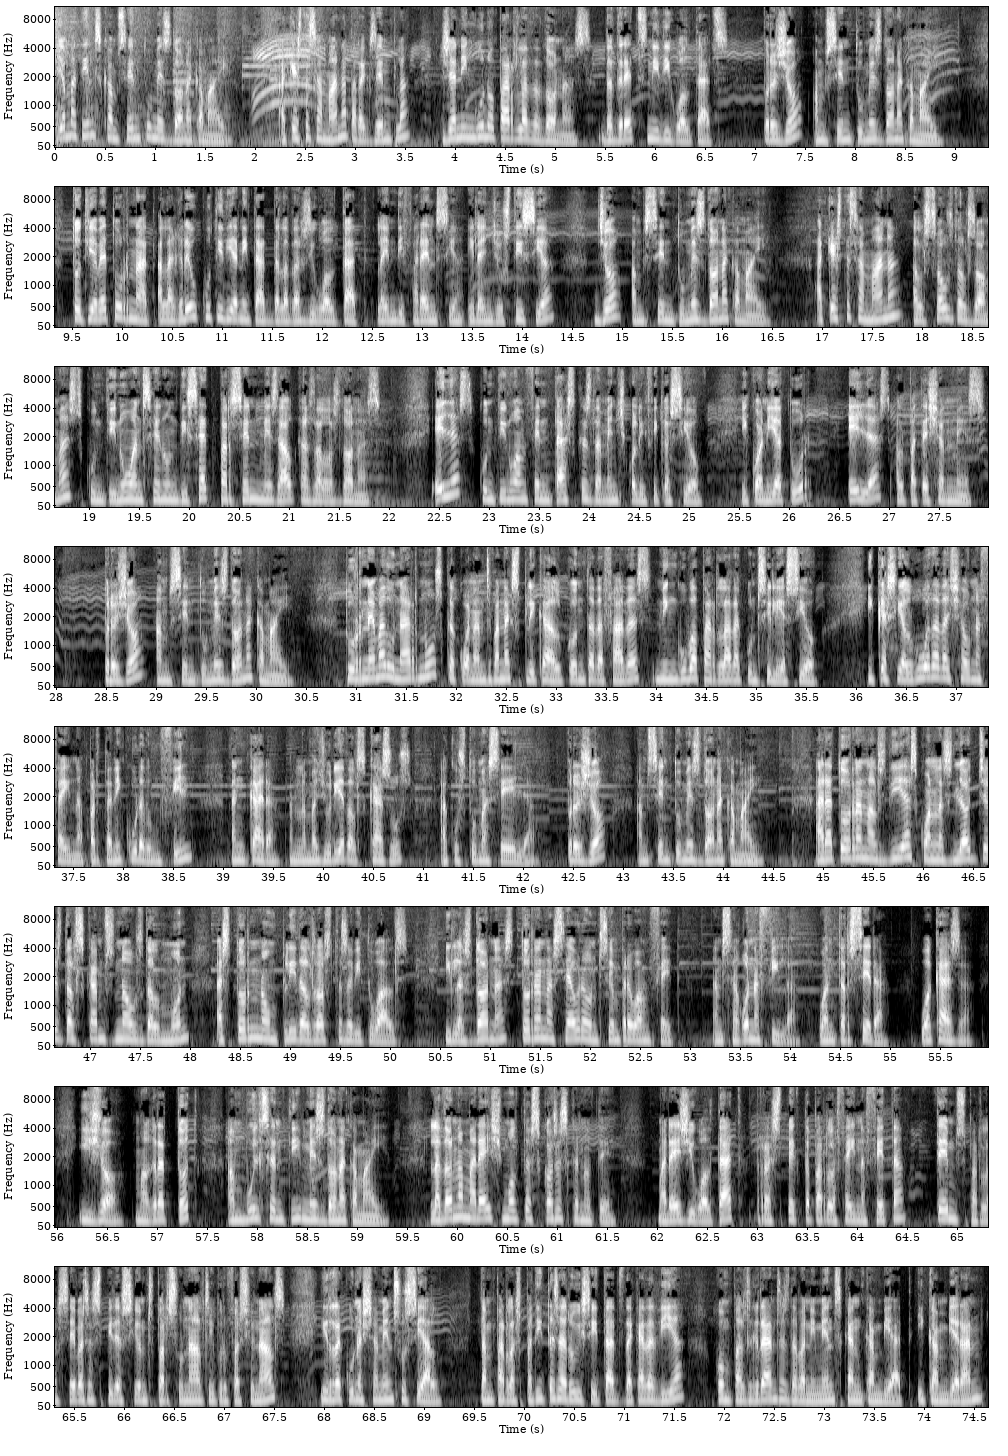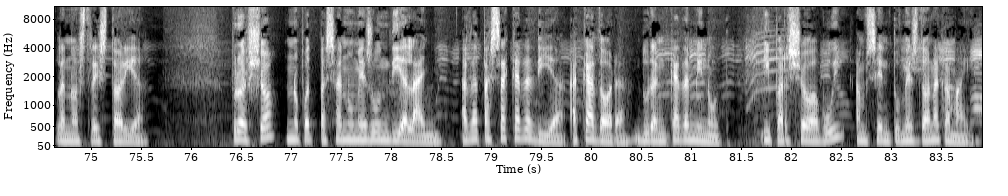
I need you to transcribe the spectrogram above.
Hi ha matins que em sento més dona que mai. Aquesta setmana, per exemple, ja ningú no parla de dones, de drets ni d'igualtats, però jo em sento més dona que mai. Tot i haver tornat a la greu quotidianitat de la desigualtat, la indiferència i la injustícia, jo em sento més dona que mai. Aquesta setmana, els sous dels homes continuen sent un 17% més alt que els de les dones. Elles continuen fent tasques de menys qualificació i quan hi ha atur, elles el pateixen més. Però jo em sento més dona que mai. Tornem a donar-nos que quan ens van explicar el conte de fades ningú va parlar de conciliació i que si algú ha de deixar una feina per tenir cura d'un fill, encara, en la majoria dels casos, acostuma a ser ella. Però jo em sento més dona que mai. Ara tornen els dies quan les llotges dels camps nous del món es tornen a omplir dels hostes habituals i les dones tornen a seure on sempre ho han fet, en segona fila o en tercera, o a casa. I jo, malgrat tot, em vull sentir més dona que mai. La dona mereix moltes coses que no té. Mereix igualtat, respecte per la feina feta, temps per les seves aspiracions personals i professionals i reconeixement social, tant per les petites heroïcitats de cada dia com pels grans esdeveniments que han canviat i canviaran la nostra història. Però això no pot passar només un dia a l'any. Ha de passar cada dia, a cada hora, durant cada minut. I per això avui em sento més dona que mai.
